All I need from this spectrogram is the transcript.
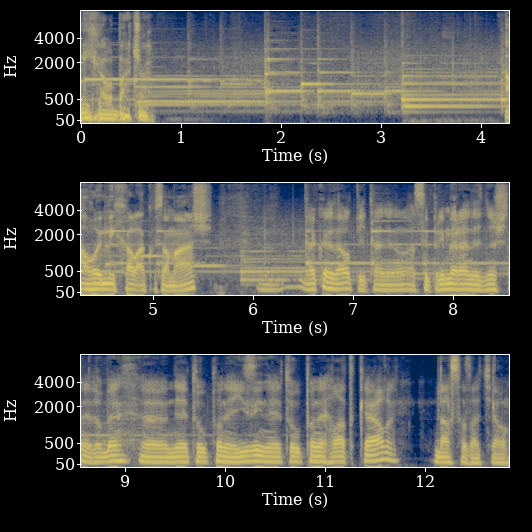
Michal Bača. Ahoj Michal, ako sa máš? Ďakujem za opýtanie. No, asi primerané v dnešnej dobe. E, nie je to úplne easy, nie je to úplne hladké, ale dá sa zatiaľ.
